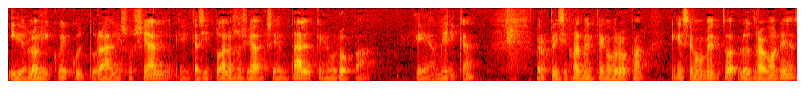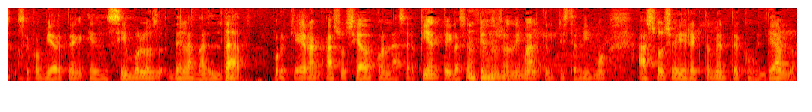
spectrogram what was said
ideológico y cultural y social en casi toda la sociedad occidental, que es Europa, eh, América, pero principalmente en Europa, en ese momento los dragones se convierten en símbolos de la maldad, porque eran asociados con la serpiente y la serpiente es un animal que el cristianismo asocia directamente con el diablo,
